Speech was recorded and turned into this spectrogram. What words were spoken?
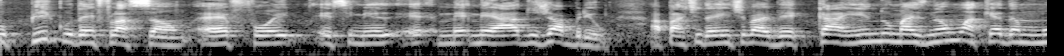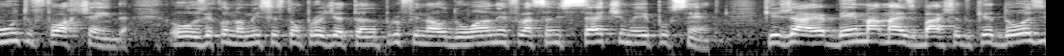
O pico da inflação é, foi esse me, me, meados de abril. A partir daí a gente vai ver caindo, mas não uma queda muito forte ainda. Os economistas estão projetando para o final do ano a inflação em 7,5%, que já é bem mais baixa do que 12%,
